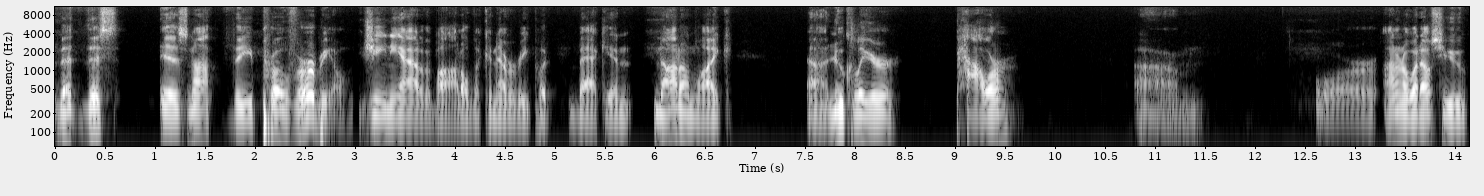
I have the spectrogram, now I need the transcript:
that this is not the proverbial genie out of the bottle that can never be put back in, not unlike uh, nuclear power um, or I don't know what else you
